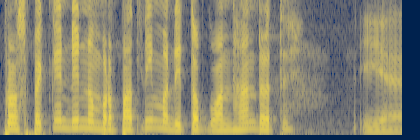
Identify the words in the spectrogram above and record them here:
prospeknya dia nomor 45 di top 100 ya. Iya.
